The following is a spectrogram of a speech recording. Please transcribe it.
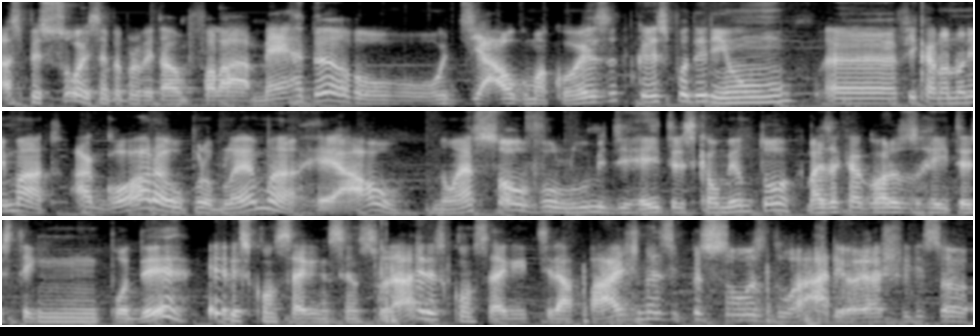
As pessoas sempre aproveitavam pra falar merda ou odiar alguma coisa, porque eles poderiam é, ficar no anonimato. Agora o problema real não é só o volume de haters que aumentou, mas é que agora os haters têm poder, eles conseguem censurar, eles conseguem tirar páginas e pessoas do ar. Eu acho isso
